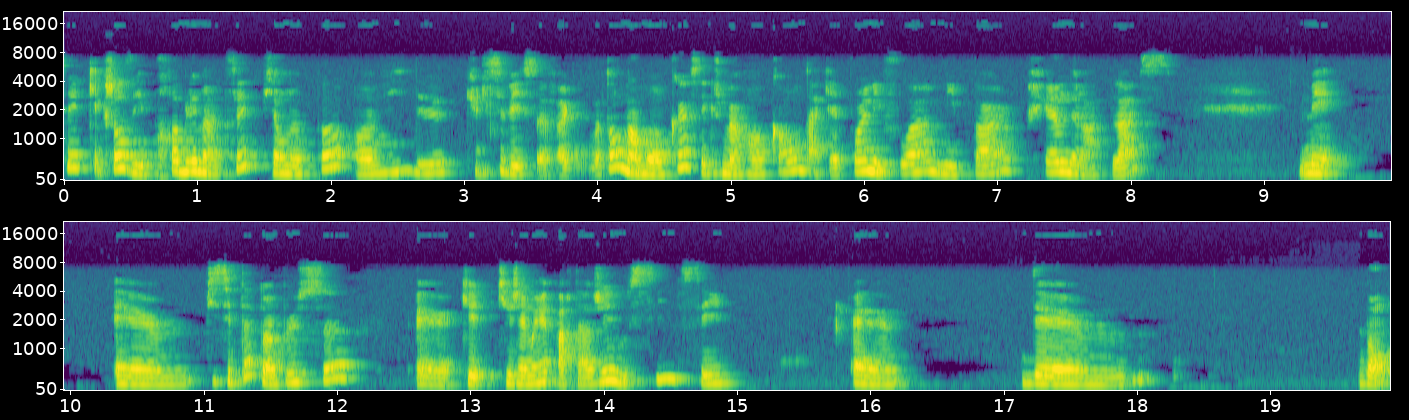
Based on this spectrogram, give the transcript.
quelque chose est problématique puis on n'a pas envie de cultiver ça. Fait que, dans mon cas, c'est que je me rends compte à quel point des fois mes peurs prennent de la place. Mais, euh, puis c'est peut-être un peu ça euh, que, j'aimerais partager aussi, c'est euh, de bon,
